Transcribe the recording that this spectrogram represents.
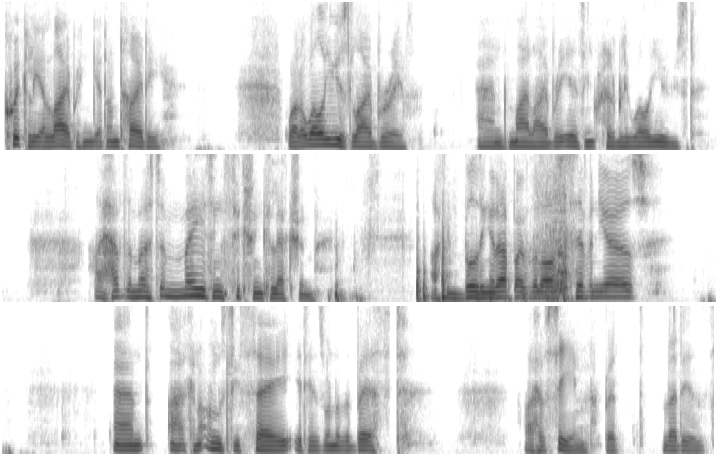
quickly a library can get untidy. Well, a well used library, and my library is incredibly well used. I have the most amazing fiction collection. I've been building it up over the last seven years, and I can honestly say it is one of the best I have seen, but that is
